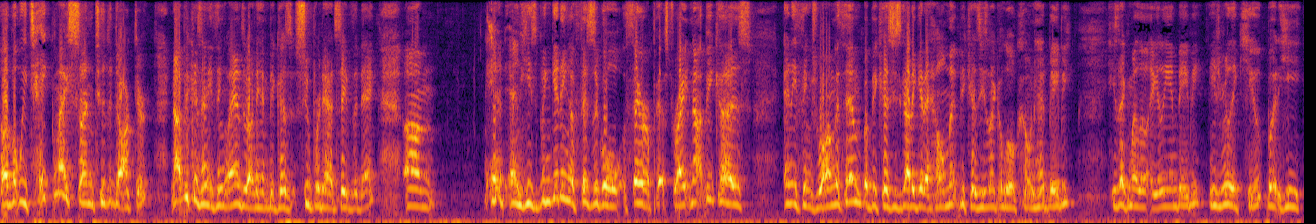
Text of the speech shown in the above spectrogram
Uh, but we take my son to the doctor, not because anything landed on him, because Super Dad saved the day. Um, and, and he's been getting a physical therapist, right? Not because anything's wrong with him, but because he's got to get a helmet because he's like a little conehead baby. He's like my little alien baby. He's really cute, but he,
